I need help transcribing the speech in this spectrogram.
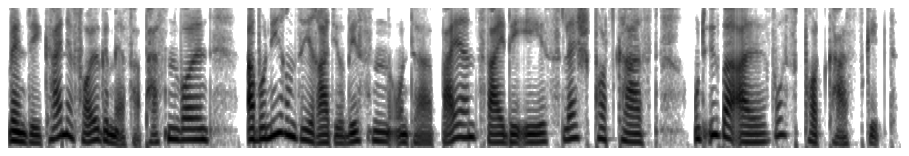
Wenn Sie keine Folge mehr verpassen wollen, abonnieren Sie Radio Wissen unter bayern2.de slash podcast und überall, wo es Podcasts gibt.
